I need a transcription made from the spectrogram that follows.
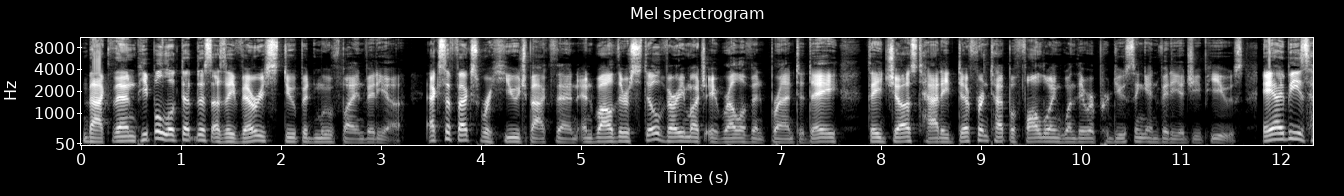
Back then, people looked at this as a very stupid move by Nvidia. XFX were huge back then, and while they're still very much a relevant brand today, they just had a different type of following when they were producing NVIDIA GPUs. AIBs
